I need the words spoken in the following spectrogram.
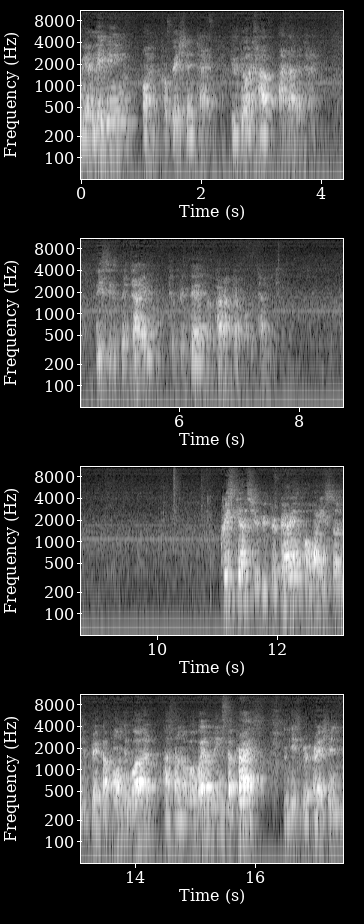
We are living on probation time. You don't have another time. This is the time to prepare your character for eternity. Christians should be preparing for what is soon to break upon the world as an overwhelming surprise. In this preparation,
